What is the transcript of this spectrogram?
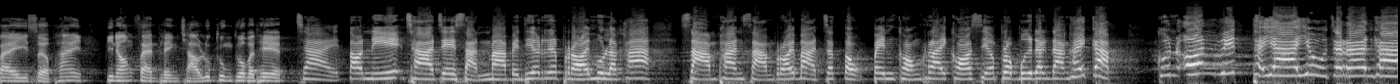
ไปเสิร์ฟให้พี่น้องแฟนเพลงชาวลูกทุ่งทั่วประเทศ ใช่ ตอนนี้ชาเจสันมาเป็นที่เรียบร้อยมูลค่า 3,300 บาทจะตกเป็นของใครขอเสียงปรบมือดัง ๆ ให้กับ คุณอ้นวิทยาอยู่เจริญค่ะ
